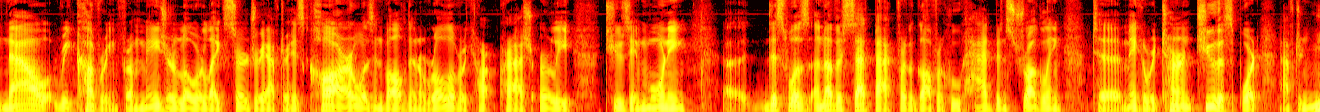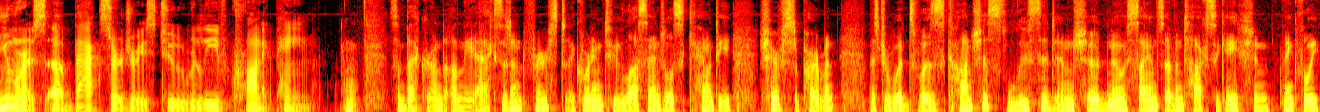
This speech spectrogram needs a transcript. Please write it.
now recovering from major lower leg surgery after his car was involved in a rollover car- crash early Tuesday morning. Uh, this was another setback for the golfer who had been struggling to make a return to the sport after numerous uh, back surgeries to relieve chronic pain. Hmm. Some background on the accident first. According to Los Angeles County Sheriff's Department, Mr. Woods was conscious, lucid, and showed no signs of intoxication, thankfully,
